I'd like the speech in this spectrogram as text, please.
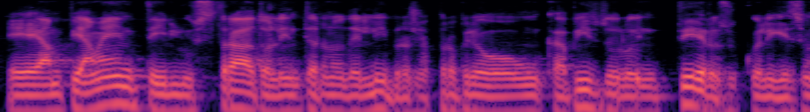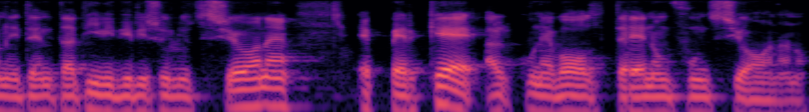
è ampiamente illustrato all'interno del libro, c'è proprio un capitolo intero su quelli che sono i tentativi di risoluzione e perché alcune volte non funzionano.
